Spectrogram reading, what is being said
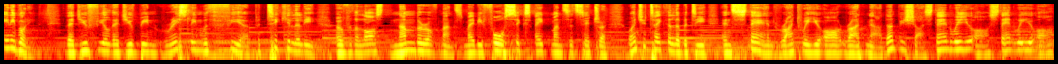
anybody that you feel that you've been wrestling with fear, particularly over the last number of months, maybe four, six, eight months, etc. Won't you take the liberty and stand right where you are right now? Don't be shy. Stand where you are. Stand where you are.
